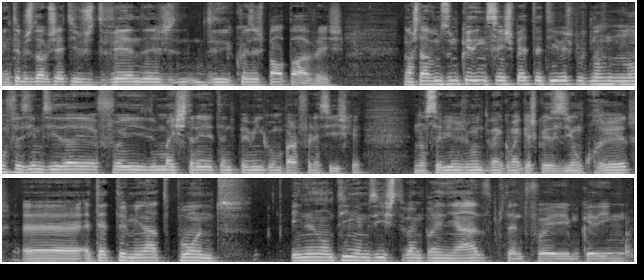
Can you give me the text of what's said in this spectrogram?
em termos de objetivos de vendas, de coisas palpáveis, nós estávamos um bocadinho sem expectativas porque não, não fazíamos ideia. Foi uma estreia tanto para mim como para a Francisca. Não sabíamos muito bem como é que as coisas iam correr. eh, até determinado ponto ainda não tínhamos isto bem planeado, portanto foi um bocadinho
